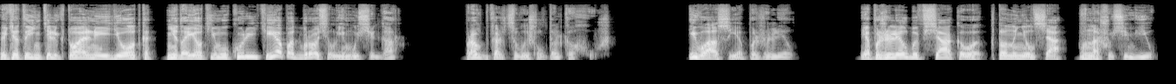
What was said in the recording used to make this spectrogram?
ведь эта интеллектуальная идиотка не дает ему курить, и я подбросил ему сигар. Правда, кажется, вышел только хуже. И вас я пожалел. Я пожалел бы всякого, кто нанялся в нашу семью.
